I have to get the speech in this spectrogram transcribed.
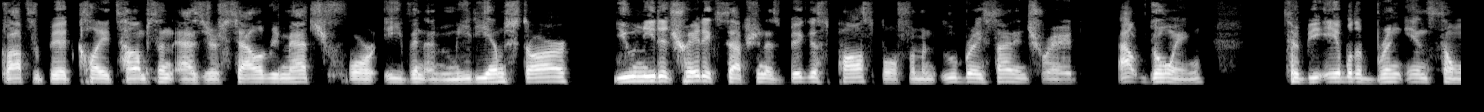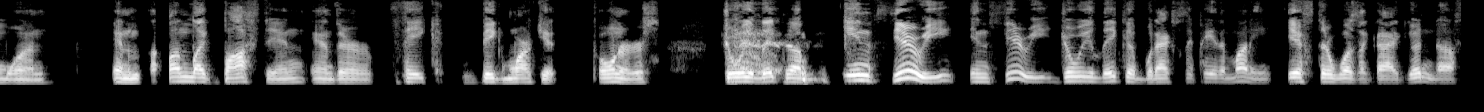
God forbid Klay Thompson as your salary match for even a medium star, you need a trade exception as big as possible from an Oubre signing trade outgoing to be able to bring in someone. And unlike Boston and their fake big market owners, Joey Lacob, in theory, in theory, Joey Lacob would actually pay the money if there was a guy good enough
